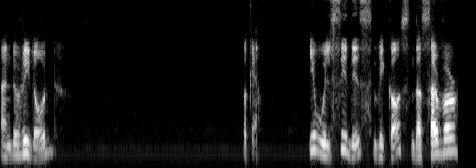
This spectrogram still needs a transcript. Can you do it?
and reload. Okay. You will see this because the server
